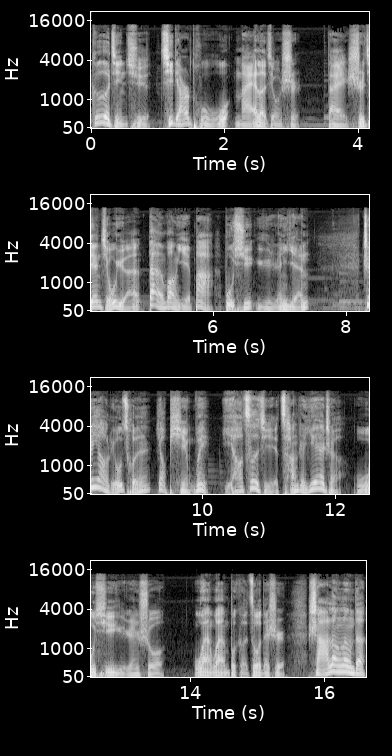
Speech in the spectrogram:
搁进去，起点土埋了就是。待时间久远，淡忘也罢，不须与人言。真要留存，要品味，也要自己藏着掖着，无需与人说。万万不可做的事，傻愣愣的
